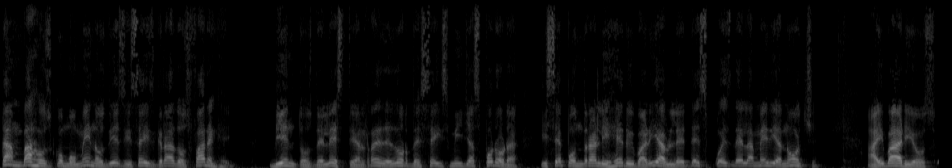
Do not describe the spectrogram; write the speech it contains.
tan bajos como menos 16 grados Fahrenheit, vientos del este alrededor de 6 millas por hora y se pondrá ligero y variable después de la medianoche. Hay varios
